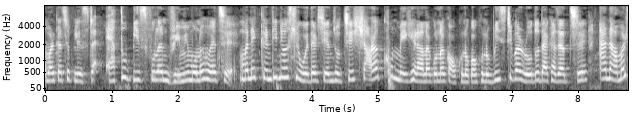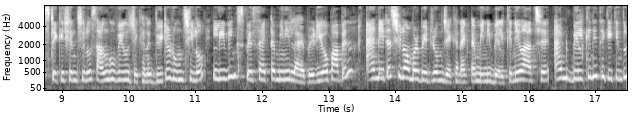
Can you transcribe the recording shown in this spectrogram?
আমার কাছে প্লেসটা এত পিসফুল অ্যান্ড ড্রিমি মনে হয়েছে। মানে কন্টিনিউয়াসলি ওয়েদার চেঞ্জ হচ্ছে, সারাক্ষণ মেঘের আনাগোনা কখনো কখনো বৃষ্টি বা রোদও দেখা যাচ্ছে। অ্যান্ড আমার স্টেকেশন ছিল সাঙ্গু ভিউ যেখানে দুইটা রুম ছিল। লিভিং স্পেসে একটা মিনি লাইব্রেরিও পাবেন। অ্যান্ড এটা ছিল আমার বেডরুম যেখানে একটা মিনি বেলকনিও আছে। অ্যান্ড বেলকনি থেকে কিন্তু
